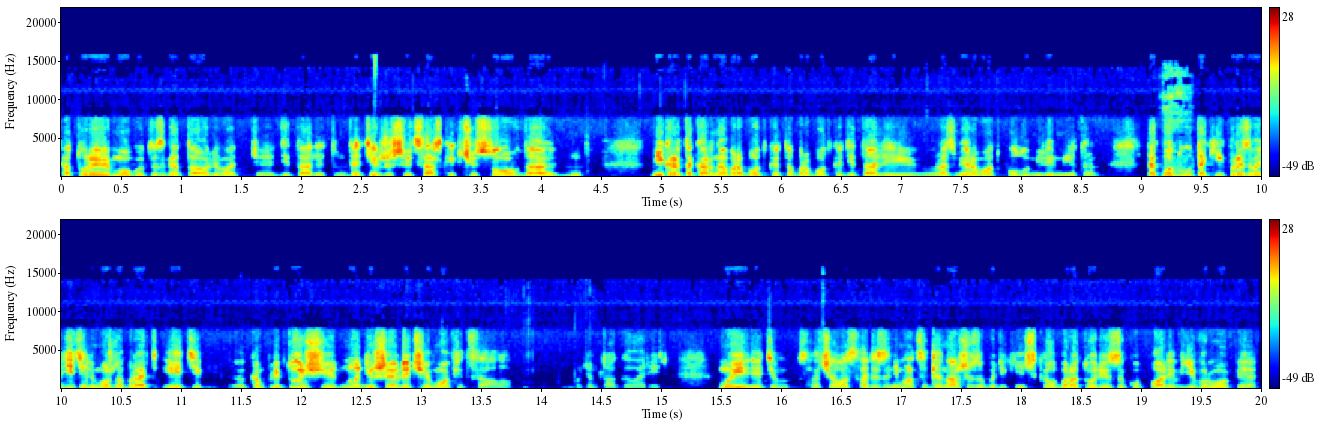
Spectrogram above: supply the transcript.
которые могут изготавливать э, детали там, для тех же швейцарских часов. Да. Ну, микротокарная обработка – это обработка деталей размером от полумиллиметра. Так вот, у таких производителей можно брать эти комплектующие, но дешевле, чем у официалов. Будем так говорить. Мы этим сначала стали заниматься, для нашей зуботехнической лаборатории закупали в Европе,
